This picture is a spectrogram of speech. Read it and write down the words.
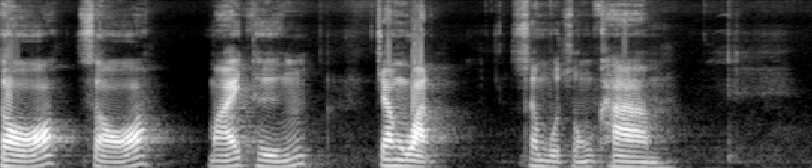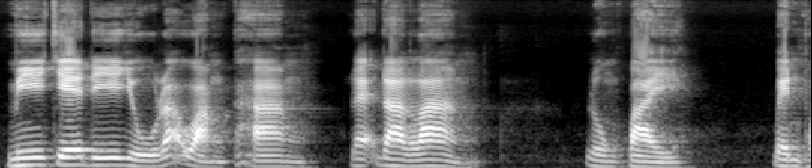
สอสอหมายถึงจังหวัดสมุทรสงคราม มีเจดีย์อยู่ระหว่างกลางและด้านล่าง ลงไปเป็นพ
